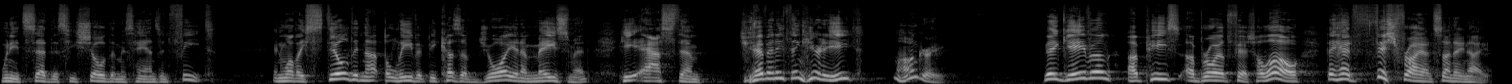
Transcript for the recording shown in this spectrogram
When he had said this, he showed them his hands and feet. And while they still did not believe it because of joy and amazement, he asked them, Do you have anything here to eat? I'm hungry. They gave him a piece of broiled fish. Hello, they had fish fry on Sunday night.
